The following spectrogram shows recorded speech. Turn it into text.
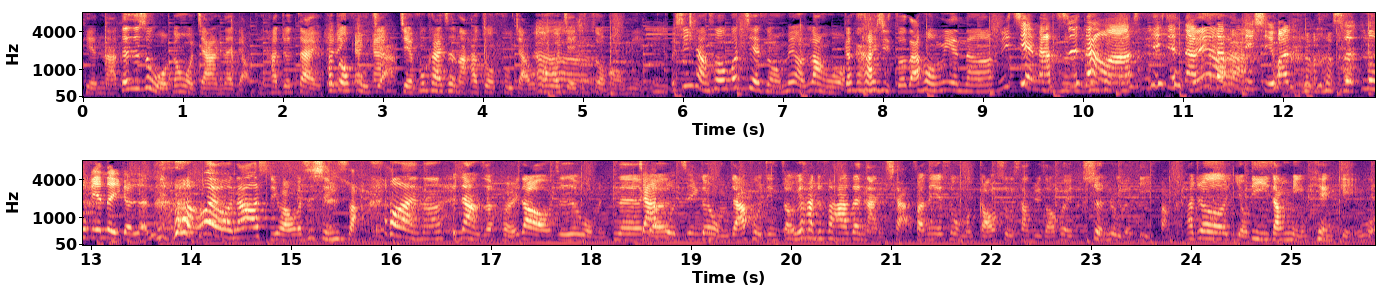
天呐、但是是我跟我家人在聊天，他就在他坐副驾，姐夫开车呢，他坐副驾，我跟我姐一起坐后面。嗯我心想说，我姐怎么没有让我跟他一起坐在后面呢？你姐哪知道啊？你姐哪知道你喜欢是路边的一个人？喜欢，我是欣赏。后来呢，就这样子回到就是我们那个家附近。对我们家附近之后，因为他就说他在哪里下，反正也是我们高速上去之后会顺路的地方，他就有第一张名片给我，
